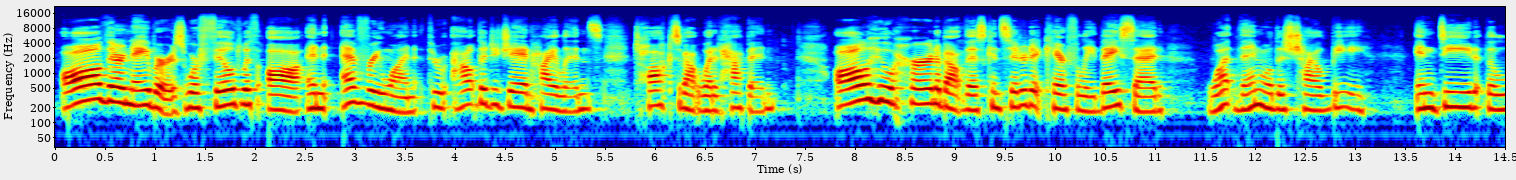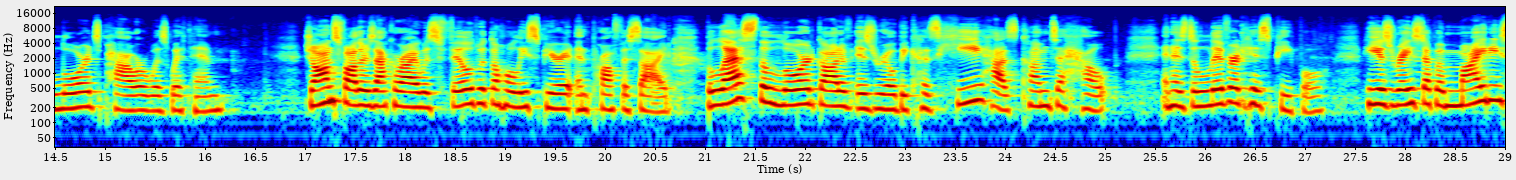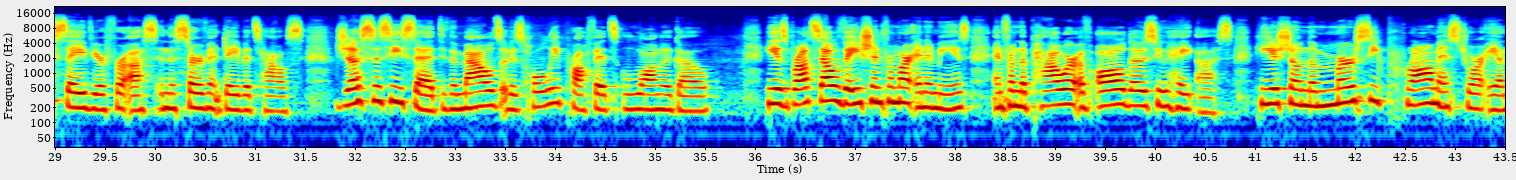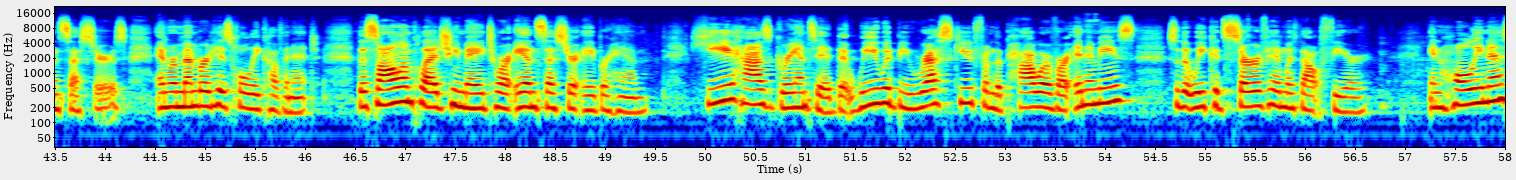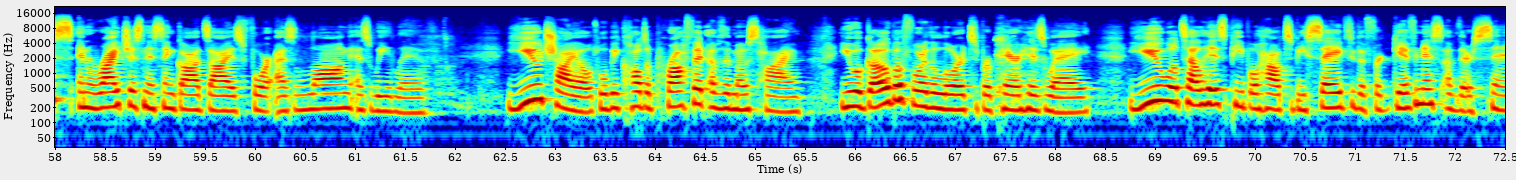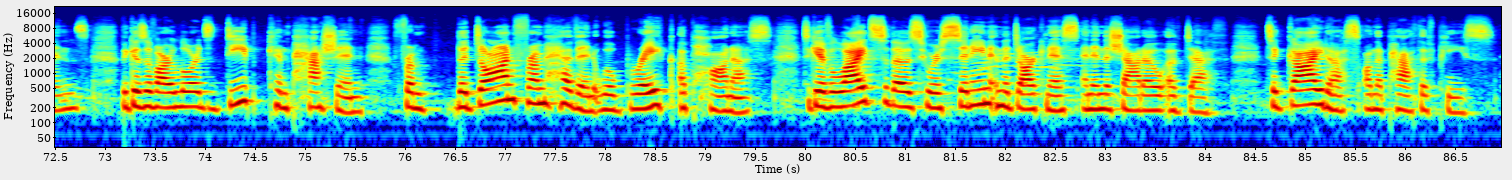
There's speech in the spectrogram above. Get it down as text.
All their neighbors were filled with awe, and everyone throughout the Judean highlands talked about what had happened. All who heard about this considered it carefully. They said, What then will this child be? Indeed, the Lord's power was with him. John's father Zechariah was filled with the Holy Spirit and prophesied, Bless the Lord God of Israel, because he has come to help and has delivered his people. He has raised up a mighty Savior for us in the servant David's house, just as he said through the mouths of his holy prophets long ago. He has brought salvation from our enemies and from the power of all those who hate us. He has shown the mercy promised to our ancestors and remembered his holy covenant, the solemn pledge he made to our ancestor Abraham. He has granted that we would be rescued from the power of our enemies so that we could serve him without fear, in holiness and righteousness in God's eyes for as long as we live. You, child, will be called a prophet of the Most High. You will go before the Lord to prepare his way. You will tell his people how to be saved through the forgiveness of their sins because of our Lord's deep compassion from the dawn from heaven will break upon us to give lights to those who are sitting in the darkness and in the shadow of death, to guide us on the path of peace.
